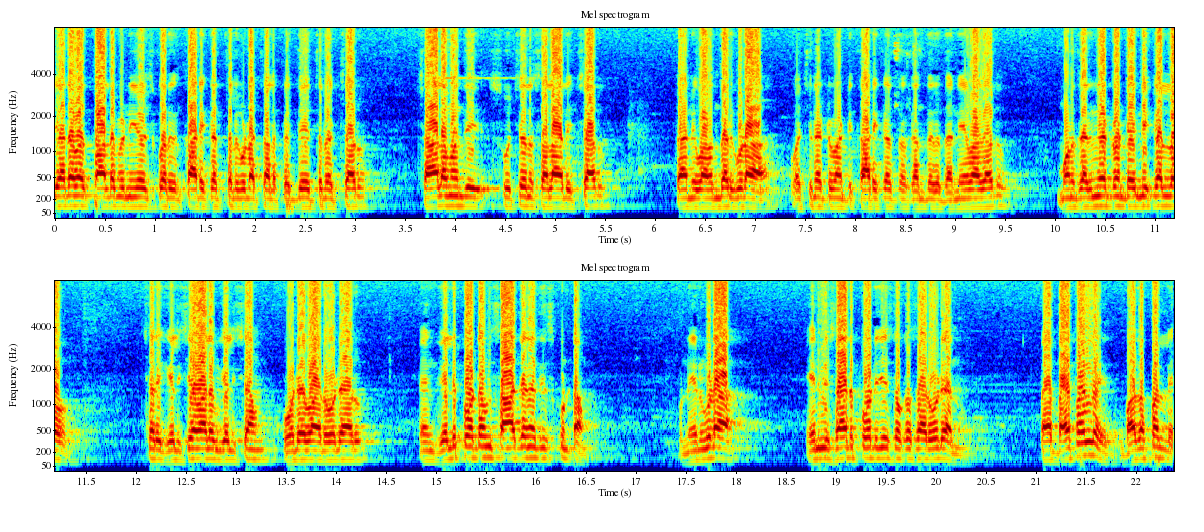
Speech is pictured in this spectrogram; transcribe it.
జైరాబాద్ పార్లమెంట్ నియోజకవర్గం కార్యకర్తలు కూడా చాలా పెద్ద ఎత్తున వచ్చారు. చాలామంది సూచనలు సలహాలు ఇచ్చారు. దానికి వారందరూ కూడా వచ్చినటువంటి కార్యకర్తలకు అందరికీ ధన్యవాదాలు. మొన్న జరిగినటువంటి ఎన్నికల్లో సరే గెలిచే వాళ్ళం గెలిచాం ఓడేవారు ఓడారు. మేము గెలిపోవటం సహజంగా తీసుకుంటాం. నేను కూడా ఎనిమిది సార్లు పోటీ చేసి ఒకసారి ఓడాను. భయపడలేదు భయపడలే బాధపడలే.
